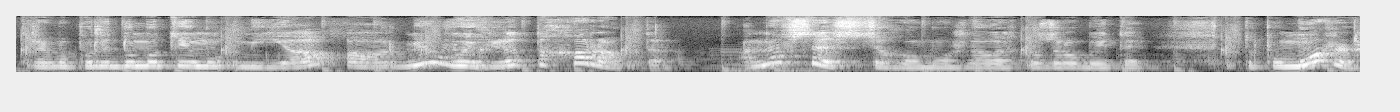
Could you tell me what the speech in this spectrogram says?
Треба придумати йому ім'я, армію, вигляд та характер. А не все з цього можна легко зробити. Допоможеш?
